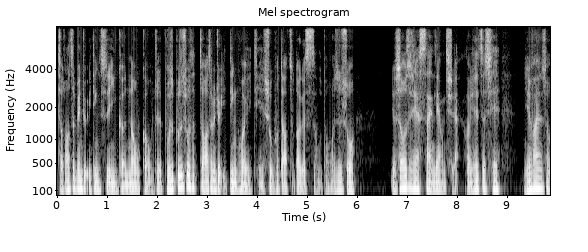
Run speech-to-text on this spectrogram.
走到这边就一定是一个 no go，就是不是不是说他走到这边就一定会结束或到走到一个死胡同，而是说有时候这些赛亮起来，有些这些你会发现说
